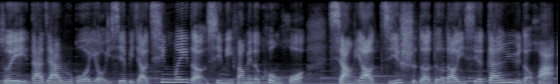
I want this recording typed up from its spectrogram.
所以大家如果有一些比较轻微的心理方面的困惑，想要及时的得到一些干预的话，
